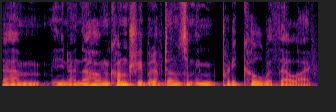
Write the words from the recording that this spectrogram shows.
um, you know, in their home country, but have done something pretty cool with their life.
